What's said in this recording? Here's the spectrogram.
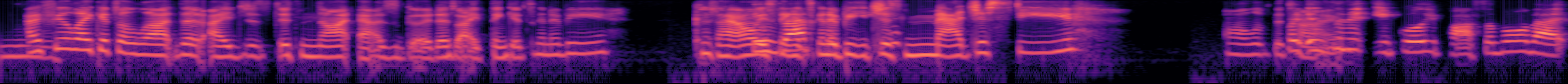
Mm. I feel like it's a lot that I just it's not as good as I think it's going to be cuz I always Is think it's going to be just majesty all of the but time. But isn't it equally possible that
